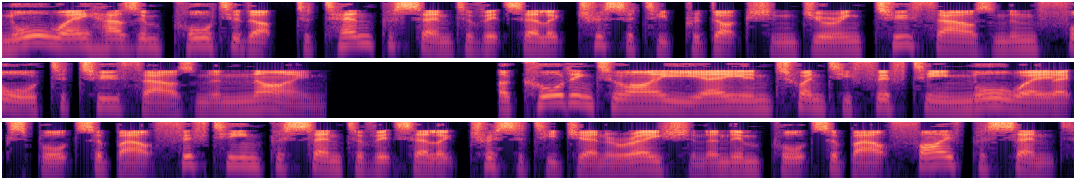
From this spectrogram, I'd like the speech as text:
Norway has imported up to 10% of its electricity production during 2004 to 2009. According to IEA in 2015 Norway exports about 15% of its electricity generation and imports about 5%,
